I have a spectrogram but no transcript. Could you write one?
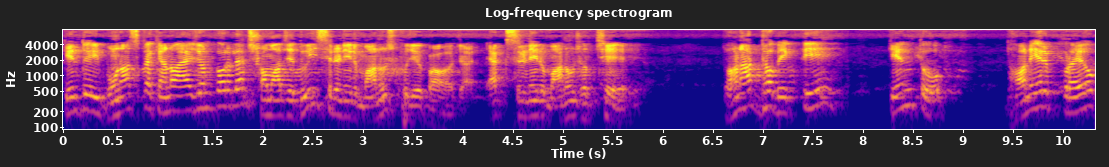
কিন্তু এই বোনাসটা কেন আয়োজন করলেন? সমাজে দুই শ্রেণির মানুষ খুঁজে পাওয়া যায়। এক শ্রেণির মানুষ হচ্ছে ধনাঢ্য ব্যক্তি, কিন্তু ধনের প্রয়োগ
